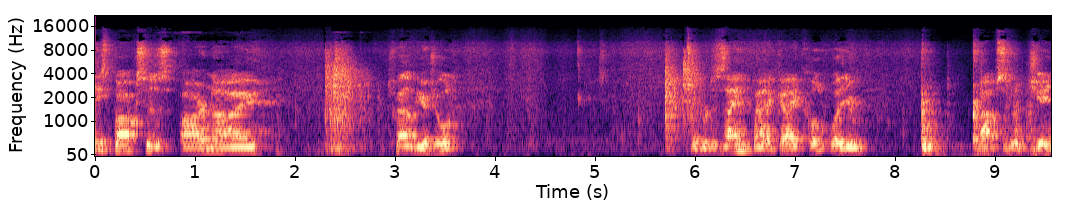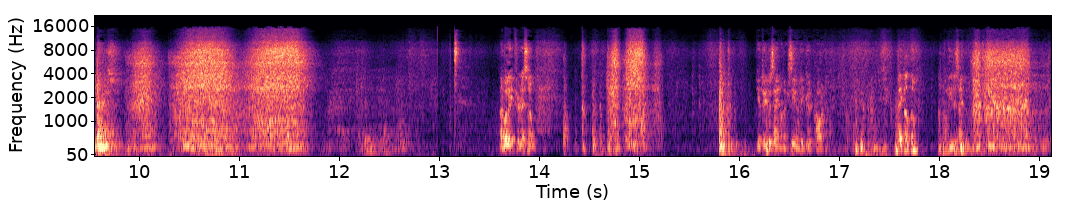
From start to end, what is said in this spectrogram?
These boxes are now 12 years old. They were designed by a guy called William. Absolute genius. Wait for this one. You do design like a good part. I built them. He designed them.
